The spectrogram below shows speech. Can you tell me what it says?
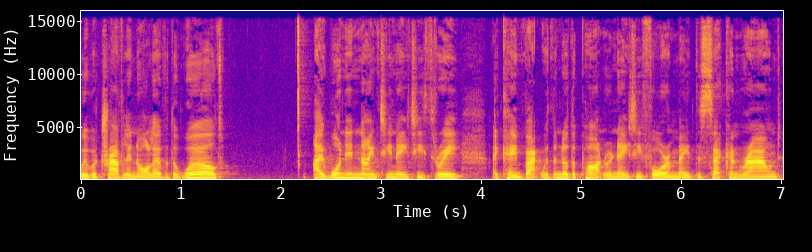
We were traveling all over the world. I won in 1983. I came back with another partner in 84 and made the second round.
